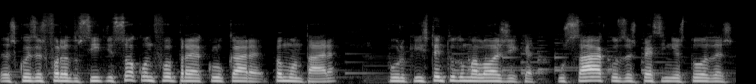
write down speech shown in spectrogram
as coisas fora do sítio, só quando for para colocar, para montar porque isto tem tudo uma lógica. Os sacos, as pecinhas todas,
